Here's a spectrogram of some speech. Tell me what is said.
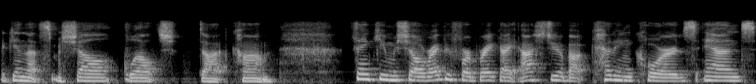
Again, that's michellewelch.com. Thank you, Michelle. Right before break, I asked you about cutting cords and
